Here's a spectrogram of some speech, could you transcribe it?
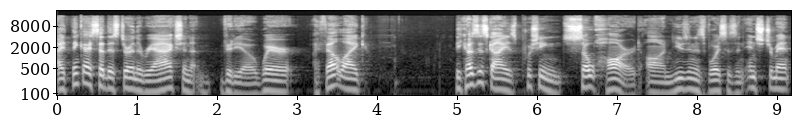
I think I said this during the reaction video where I felt like because this guy is pushing so hard on using his voice as an instrument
